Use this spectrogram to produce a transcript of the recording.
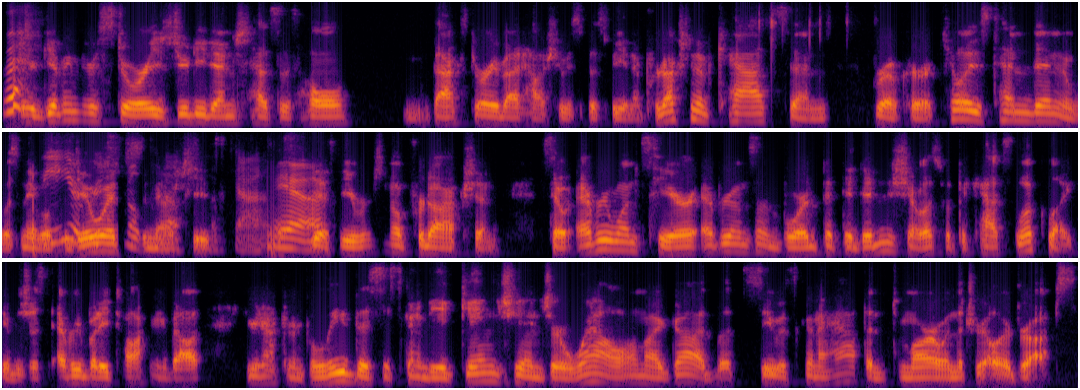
They're giving their stories. Judi Dench has this whole backstory about how she was supposed to be in a production of Cats and broke her Achilles tendon and wasn't able The to do it. original So now production she's of Yeah. yes, the original production. So everyone's here, everyone's on board, but they didn't show us what the cats look like. It was just everybody talking about, you're not going to believe this. It's going to be a game changer. Wow. Oh my God. Let's see what's going to happen tomorrow when the trailer drops.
